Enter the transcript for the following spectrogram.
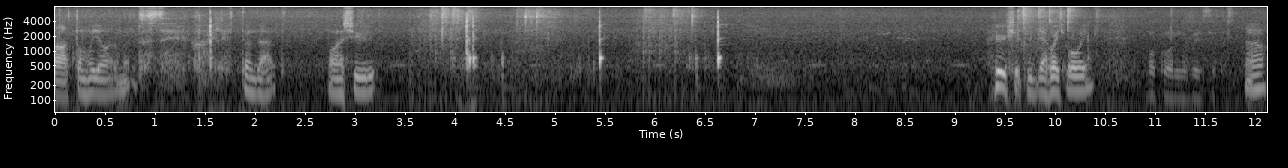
Látom, hogy arra ment, azt lőttem, de hát van sűrű. Ő se tudják, hogy hol vagyunk. Makorlövészet. Ja.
